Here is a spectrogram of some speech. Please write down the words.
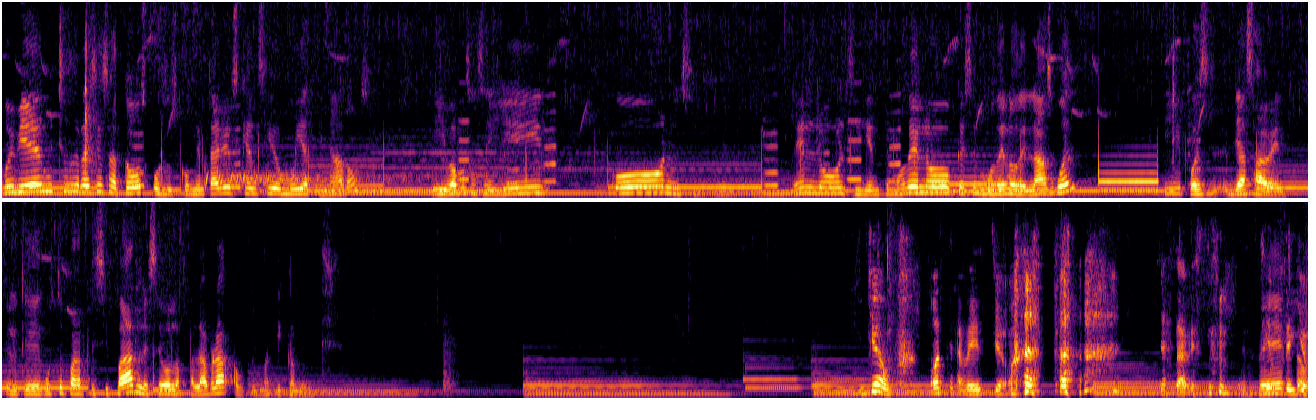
Muy bien, muchas gracias a todos por sus comentarios que han sido muy atinados. Y vamos a seguir con el siguiente modelo, el siguiente modelo, que es el modelo de Laswell. Y pues ya saben, el que guste participar, le cedo la palabra automáticamente. Yo, otra vez yo. ya sabes, siempre yo.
